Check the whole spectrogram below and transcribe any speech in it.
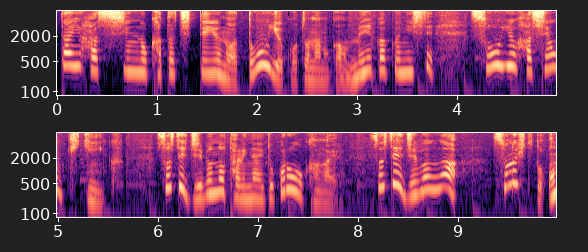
たい発信の形っていうのはどういうことなのかを明確にしてそういう発信を聞きに行く。そして自分の足りないところを考える。そして自分がその人と同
